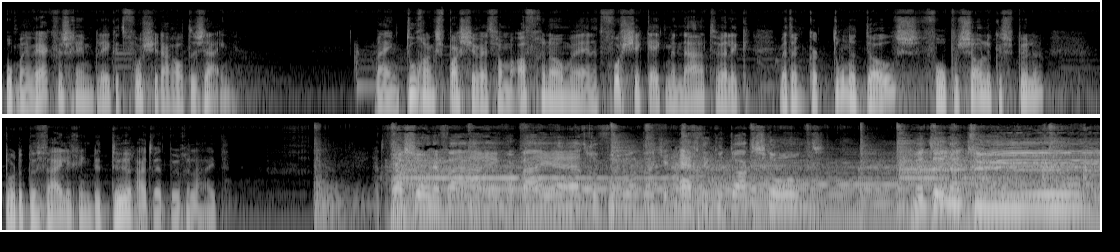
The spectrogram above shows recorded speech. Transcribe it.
op mijn werk verscheen, bleek het vosje daar al te zijn. Mijn toegangspasje werd van me afgenomen en het vosje keek me na terwijl ik met een kartonnen doos vol persoonlijke spullen door de beveiliging de deur uit werd begeleid. Het was zo'n ervaring waarbij je het gevoel had dat je echt in contact stond met de natuur.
